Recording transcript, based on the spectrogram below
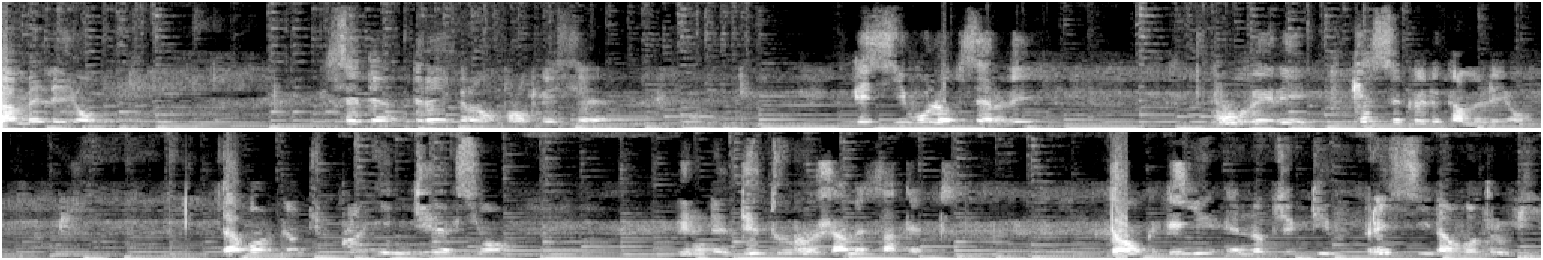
caméléon. C'est un très grand professeur. Et si vous l'observez, vous verrez qu'est-ce que le caméléon? D'abord, quand il prend une direction, il ne détourne jamais sa tête. Donc, ayez un objectif précis dans votre vie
